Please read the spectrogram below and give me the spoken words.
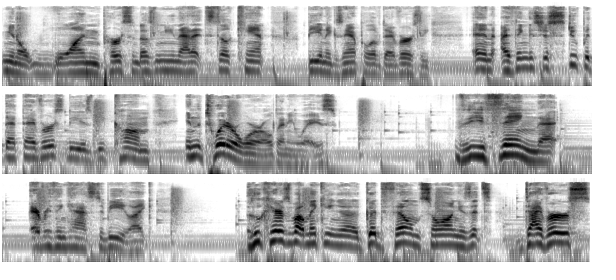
you know one person doesn't mean that it still can't be an example of diversity. And i think it's just stupid that diversity has become in the twitter world anyways the thing that everything has to be. Like who cares about making a good film so long as it's diverse,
